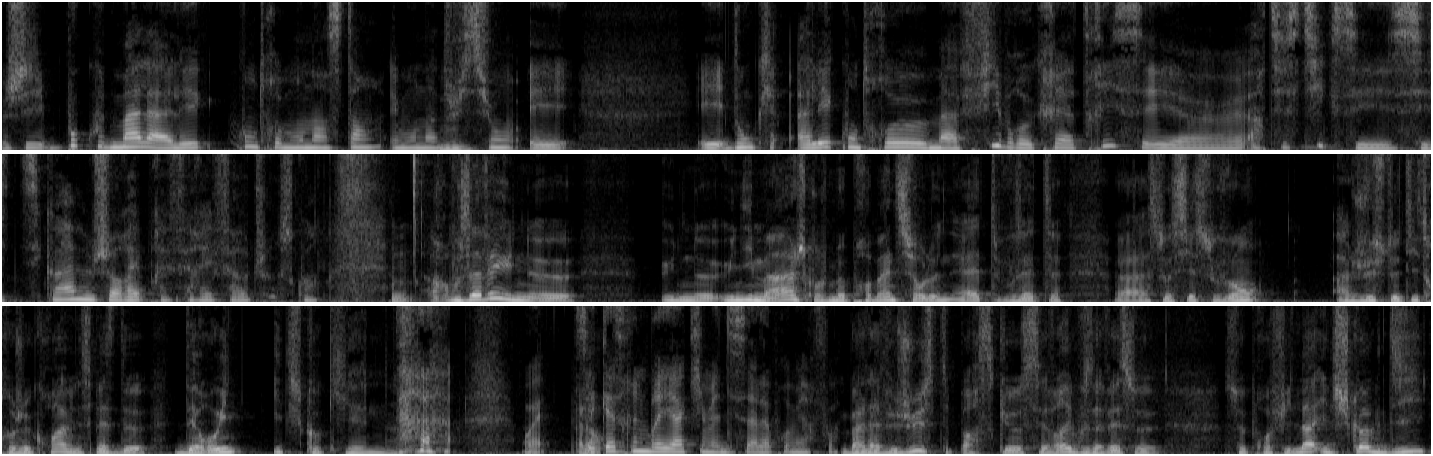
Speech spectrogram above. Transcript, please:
j'ai beaucoup de mal à aller contre mon instinct et mon intuition et et donc aller contre ma fibre créatrice et euh, artistique, c'est quand même j'aurais préféré faire autre chose quoi. Alors vous avez une, une, une image, quand je me promène sur le net, vous êtes associé souvent, à juste titre je crois, à une espèce de d'héroïne Hitchcockienne. Ouais, c'est Catherine Breillat qui m'a dit ça la première fois. Bah, elle a vu juste parce que c'est vrai que vous avez ce, ce profil-là. Hitchcock dit,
